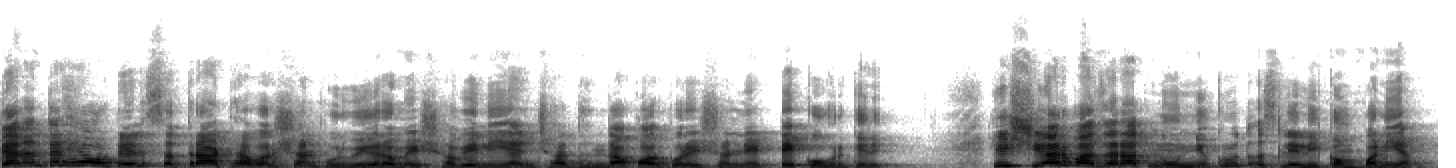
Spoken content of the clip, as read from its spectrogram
त्यानंतर हे हॉटेल सतरा अठरा वर्षांपूर्वी रमेश हवेली यांच्या धंदा कॉर्पोरेशनने टेक ओव्हर केले. ही शेअर बाजारात नोंदणीकृत असलेली कंपनी आहे.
